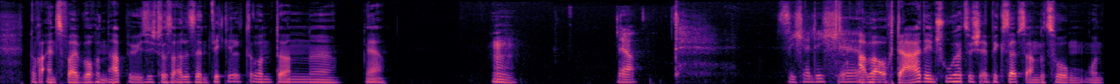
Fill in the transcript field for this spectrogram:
noch ein, zwei Wochen ab, wie sich das alles entwickelt und dann, äh, ja, hm. Ja. Sicherlich. Ähm, Aber auch da, den Schuh hat sich Epic selbst angezogen und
